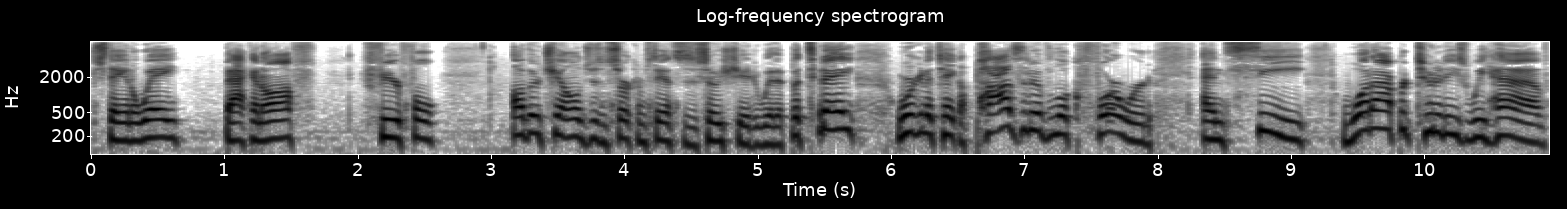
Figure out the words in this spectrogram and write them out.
staying away, backing off, fearful, other challenges and circumstances associated with it. But today, we're going to take a positive look forward and see what opportunities we have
